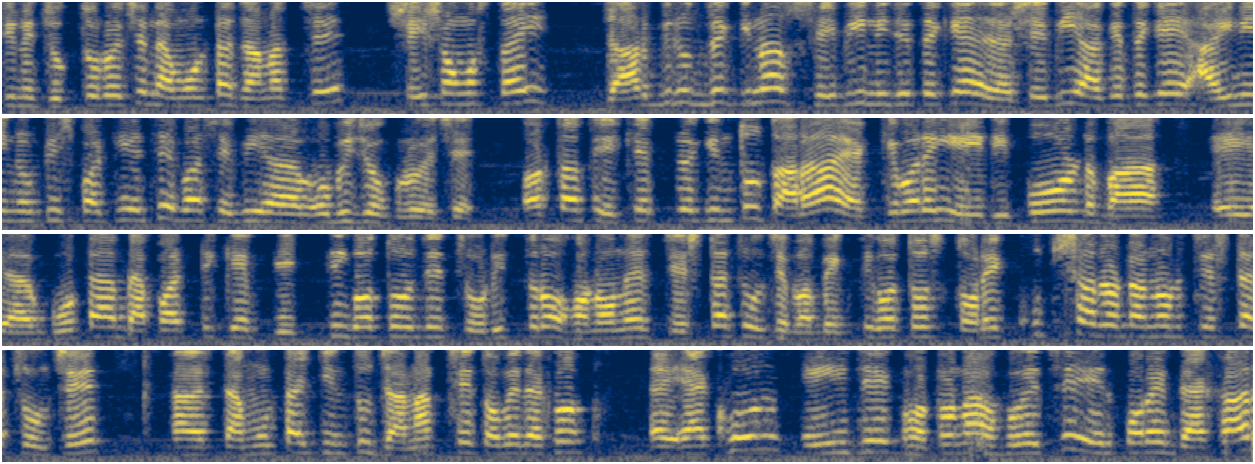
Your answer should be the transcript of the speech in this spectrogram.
তিনি যুক্ত রয়েছেন, এমনটা জানাচ্ছে সেই সংস্থায় যার বিরুদ্ধে কিনা সেবি নিজে থেকে, সেবি আগে থেকে আইনি নোটিশ পাঠিয়েছে বা সেবি অভিযোগ রয়েছে। অর্থাৎ এক্ষেত্রে কিন্তু তারা একেবারেই এই রিপোর্ট বা এই গোটা ব্যাপারটিকে ব্যক্তিগত যে চরিত্র হননের চেষ্টা চলছে বা ব্যক্তিগত স্তরে কুৎসা রটানোর চেষ্টা চলছে তেমনটাই কিন্তু জানাচ্ছে। তবে দেখো এখন এই যে ঘটনা হয়েছে, এরপরে দেখার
